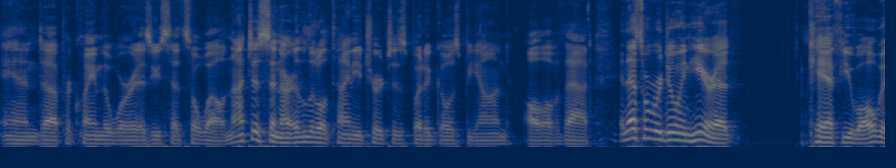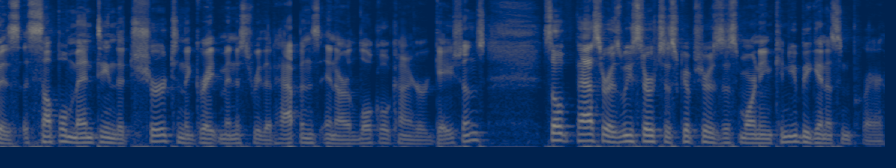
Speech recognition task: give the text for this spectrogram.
and uh, proclaim the word, as you said so well, not just in our little tiny churches, but it goes beyond all of that. And that's what we're doing here at KFUO is supplementing the church and the great ministry that happens in our local congregations. So, Pastor, as we search the scriptures this morning, can you begin us in prayer?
